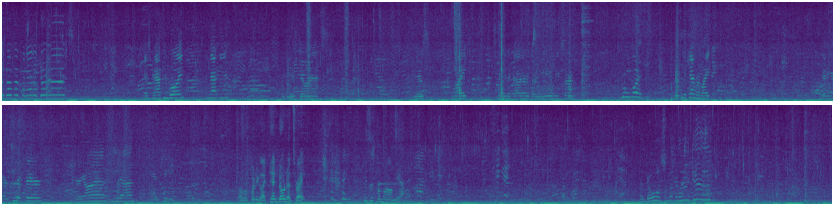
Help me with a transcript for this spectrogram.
Banana Boba, banana donuts. There's Matthew boy. Matthew. Look at his donuts. There's Mike. He's making a batter with our new mixer. Go Mike! Right to the camera, Mike. And then we got our crew up there. Mariana, Nita, and Katie. Oh, we're putting like 10 donuts, right? This is for mom, yeah. Donuts are looking really good.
